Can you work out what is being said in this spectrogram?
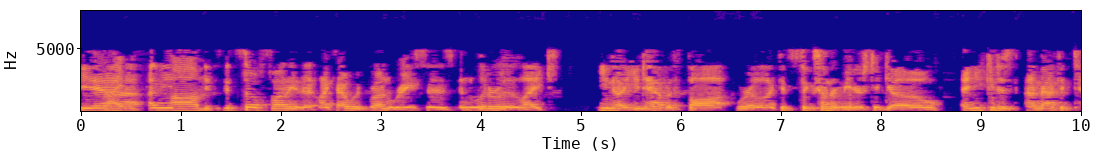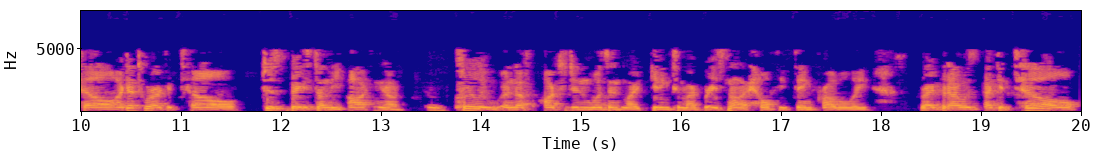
Yeah, Right? I mean, Um, it's, it's so funny that like I would run races and literally like, you know, you'd have a thought where like it's 600 meters to go, and you can just, I mean, I could tell. I got to where I could tell just based on the, you know, clearly enough oxygen wasn't like getting to my brain. It's not a healthy thing probably, right? But I was, I could tell.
